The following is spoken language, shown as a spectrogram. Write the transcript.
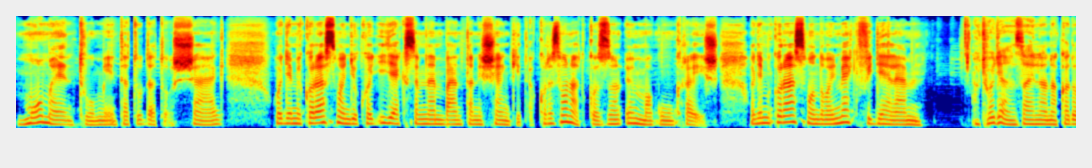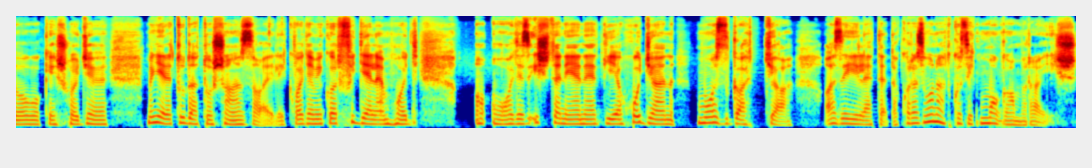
momentum, mint a tudatosság, hogy amikor azt mondjuk, hogy igyekszem nem bántani senkit, akkor az vonatkozzon önmagunkra is. Hogy amikor azt mondom, hogy megfigyelem hogy hogyan zajlanak a dolgok, és hogy mennyire tudatosan zajlik. Vagy amikor figyelem, hogy hogy az isteni energia hogyan mozgatja az életet, akkor az vonatkozik magamra is.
